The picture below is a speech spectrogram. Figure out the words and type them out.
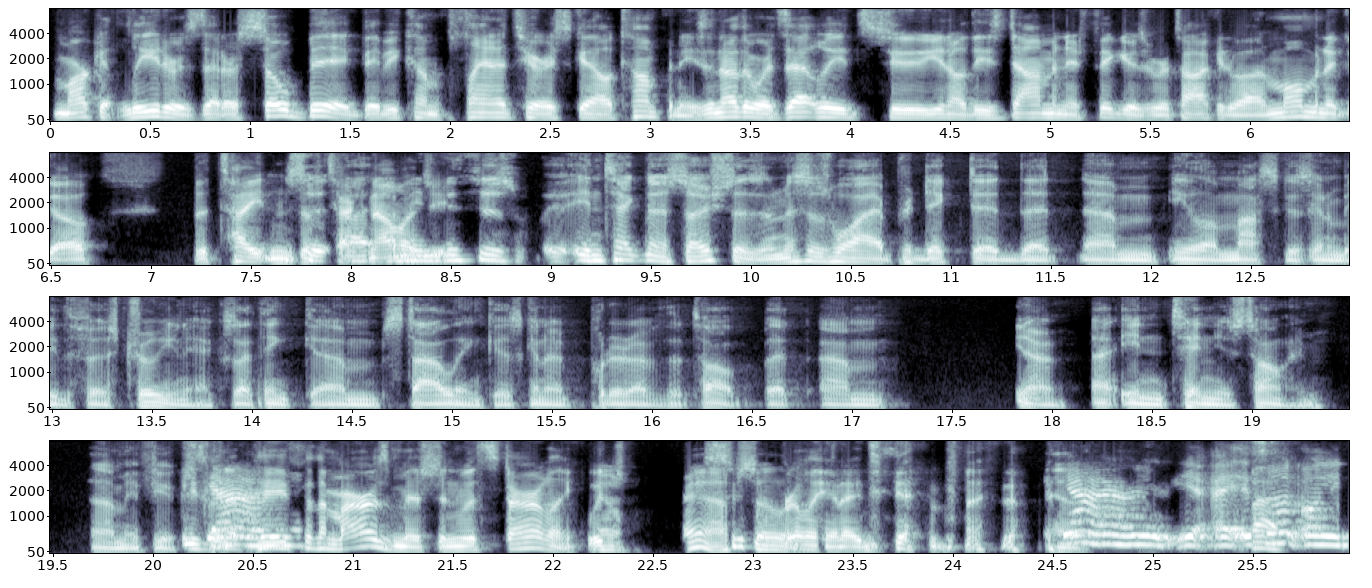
market leaders that are so big they become planetary scale companies. In other words, that leads to you know these dominant figures we were talking about a moment ago, the titans so, of technology. I mean, this is in techno socialism. This is why I predicted that um, Elon Musk is going to be the first trillionaire because I think um, Starlink is going to put it over the top. But um, you know, uh, in ten years' time, um, if you he's going to pay for the Mars mission with Starlink, which yeah, Super brilliant idea. yeah, yeah. It's not only.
